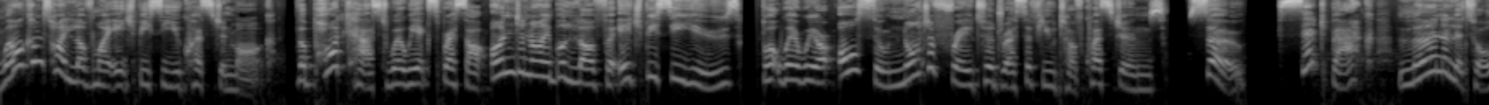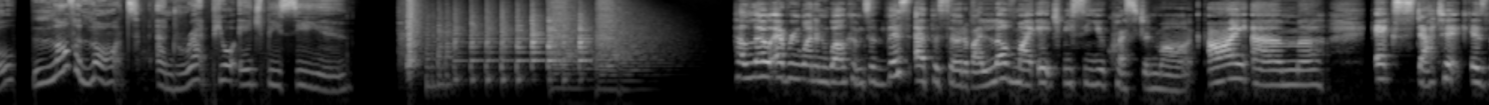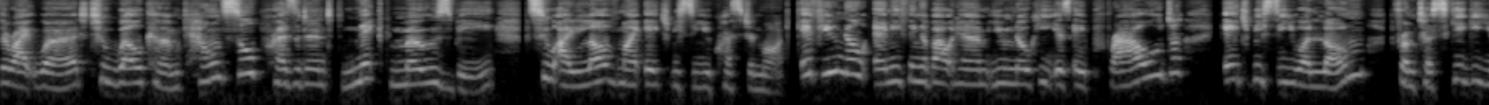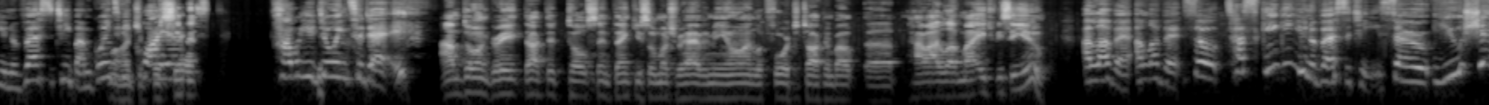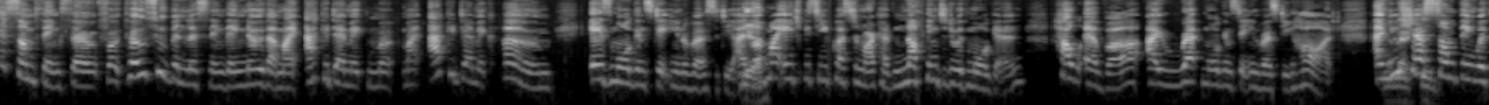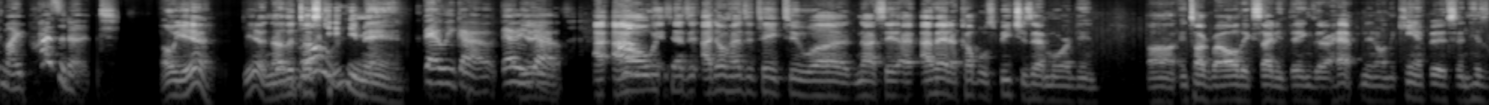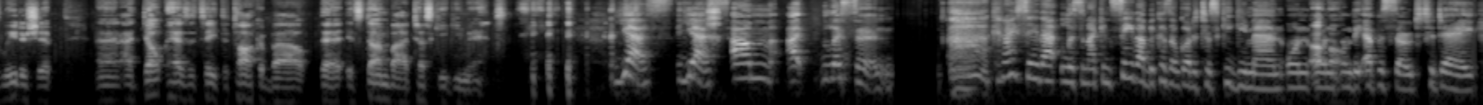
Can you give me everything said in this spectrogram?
Welcome to I Love My HBCU question mark, the podcast where we express our undeniable love for HBCUs, but where we are also not afraid to address a few tough questions. So, sit back, learn a little, love a lot, and rep your HBCU. Hello, everyone, and welcome to this episode of I Love My HBCU question mark. I am ecstatic, is the right word, to welcome Council President Nick Mosby to I Love My HBCU question mark. If you know anything about him, you know he is a proud HBCU alum from Tuskegee University, but I'm going to be 100%. quiet. How are you doing today? I'm doing great, Dr. Tolson. Thank you so much for having me on. Look forward to talking about uh, how I love my HBCU. I love it. I love it. So, Tuskegee University. So, you share something. So, for those who've been listening, they know that my academic my academic home is Morgan State University. I yeah. love my HBCU question mark has nothing to do with Morgan. However, I rep Morgan State University hard. And yeah, you share something with my president. Oh yeah. Yeah, another Tuskegee man. There we go. There we yeah. go. I, I um, always hesitate. I don't hesitate to uh, not say. I, have had a couple speeches at Morgan uh, and talk about all the exciting things that are happening on the campus and his leadership. And I don't hesitate to talk about that it's done by Tuskegee man. yes, yes. Um, I listen. Ah, can I say that? Listen, I can say that because I've got a Tuskegee man on on, on the episode today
